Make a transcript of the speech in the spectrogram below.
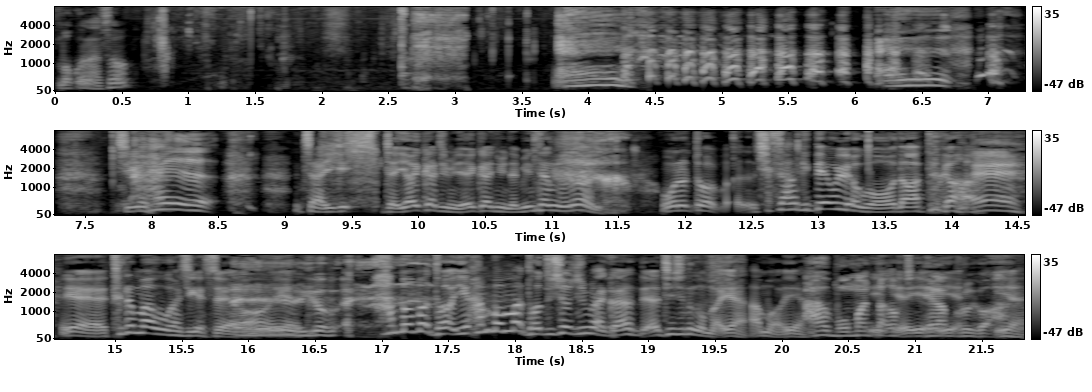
먹고 나서. 지금 자 이게 자 여기까지입니다 여기까지입니다 민상군은 오늘 또 식사 한 끼 때우려고 나왔다가 네. 예 트름하고 가시겠어요 예. 이거 한 번만 더이한 번만 더 드셔주면 할까요 네, 드시는 것만 예 한번 예. 아, 몸만 따갑지. 배가 부르고. 아. 예.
